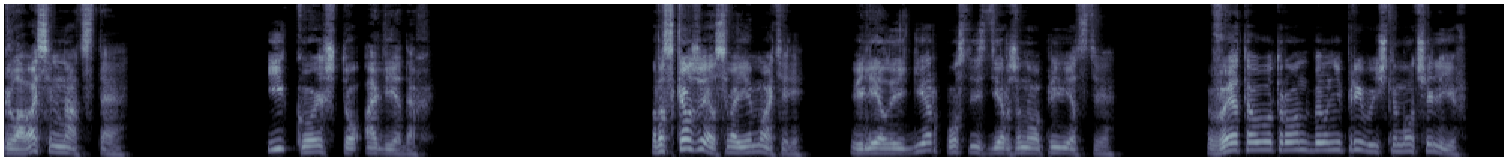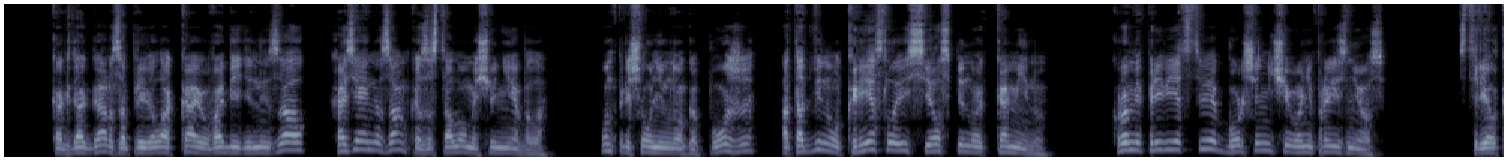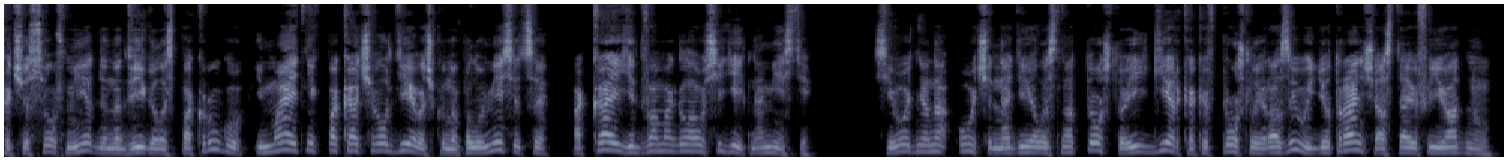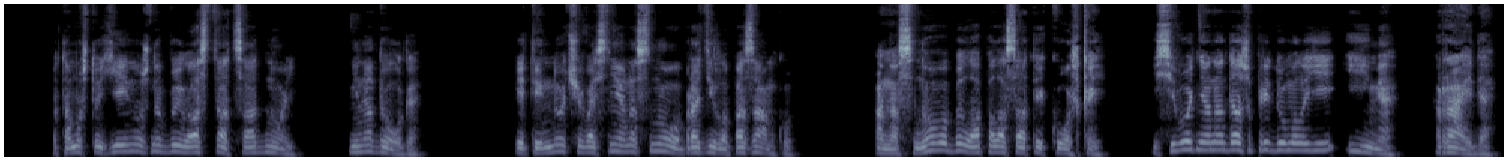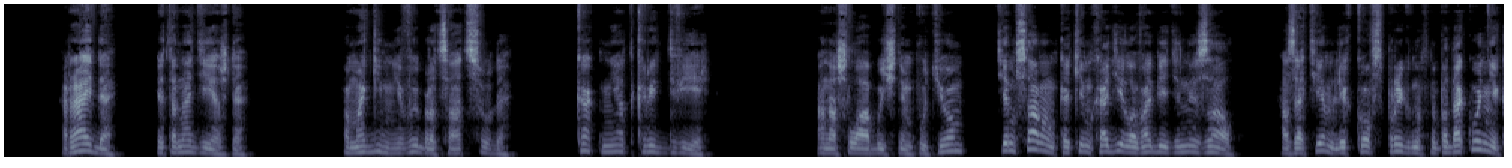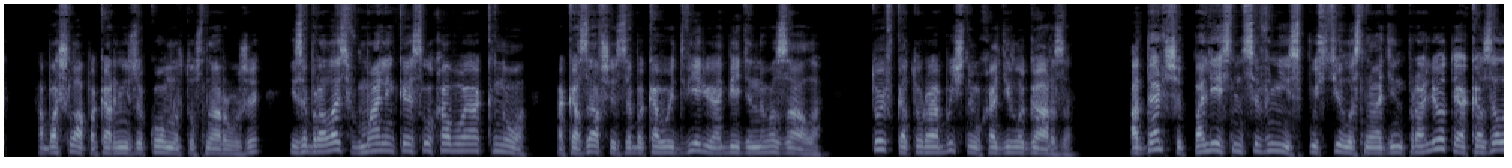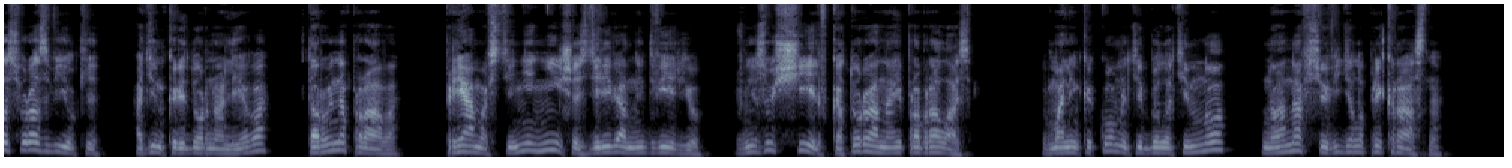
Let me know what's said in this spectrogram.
Глава 17. И кое-что о ведах. Расскажи о своей матери, велел Игер после сдержанного приветствия. В это утро он был непривычно молчалив. Когда Гарза привела Каю в обеденный зал, хозяина замка за столом еще не было. Он пришел немного позже, отодвинул кресло и сел спиной к камину. Кроме приветствия больше ничего не произнес. Стрелка часов медленно двигалась по кругу, и маятник покачивал девочку на полумесяце, а Кая едва могла усидеть на месте. Сегодня она очень надеялась на то, что Игер, как и в прошлые разы, уйдет раньше, оставив ее одну, потому что ей нужно было остаться одной ненадолго. Этой ночью во сне она снова бродила по замку. Она снова была полосатой кошкой, и сегодня она даже придумала ей имя Райда. Райда это надежда. Помоги мне выбраться отсюда. Как мне открыть дверь? Она шла обычным путем, тем самым, каким ходила в обеденный зал, а затем, легко вспрыгнув на подоконник, обошла по карнизу комнату снаружи и забралась в маленькое слуховое окно, оказавшись за боковой дверью обеденного зала, той, в которую обычно уходила Гарза а дальше по лестнице вниз спустилась на один пролет и оказалась у развилки. Один коридор налево, второй направо. Прямо в стене ниша с деревянной дверью, внизу щель, в которую она и пробралась. В маленькой комнате было темно, но она все видела прекрасно.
